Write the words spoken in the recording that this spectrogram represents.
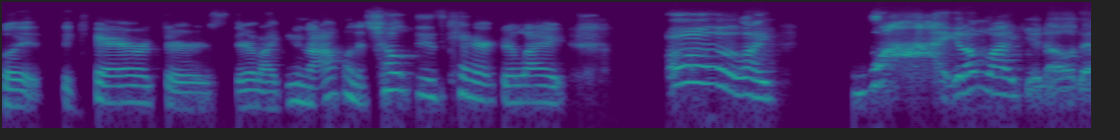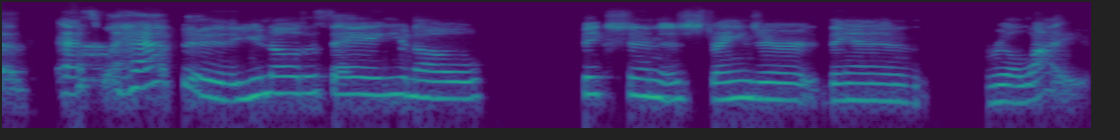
But the characters, they're like, you know, I want to choke this character. Like, oh, like, why? And I'm like, you know, that that's what happened. You know, the saying, you know, fiction is stranger than real life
